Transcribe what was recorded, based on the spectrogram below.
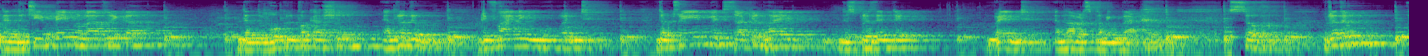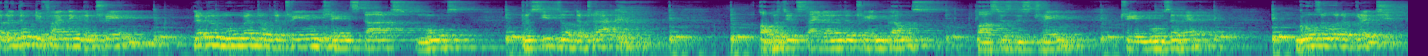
then the djembe from Africa, then the vocal percussion and rhythm, defining movement. The train which Zakir Bhai just presented went and now it's coming back. So, rhythm, rhythm defining the train, little movement of the train, train starts, moves, proceeds on the track. Opposite side another train comes, passes this train, train moves ahead, goes over a bridge,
